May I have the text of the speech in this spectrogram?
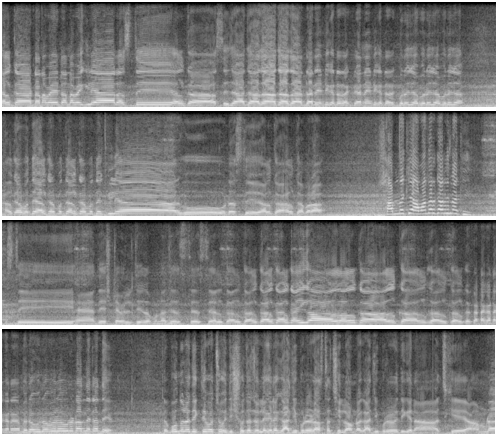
হালকা টানাবে টানাবে ক্লিয়ার আস্তে হালকা আস্তে যা যা যা যা যা ডান ইন্ডিকেটার রাখ ডান ইন্ডিকেটার রাখ বেরো যা বেরো যা বেরো যা হালকার মধ্যে হালকার মধ্যে হালকার মধ্যে ক্লিয়ার গুড আস্তে হালকা হালকা বাড়া সামনে কি আমাদের গাড়ি নাকি? আস্তে হ্যাঁ দেশ ট্রাভেলতে যেমন আছে আস্তে আস্তে হালকা হালকা হালকা হালকা হালকা ইগল হালকা হালকা হালকা হালকা হালকা কাটা কাটা কাটা বেরো বেরো বেরো বেরো টান টান দে। তো বন্ধুরা দেখতে পাচ্ছ ওই ওইদিকে সোজা চলে গেলে গাজীপুরের রাস্তা ছিল আমরা গাজীপুরের ওইদিকে না আজকে আমরা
